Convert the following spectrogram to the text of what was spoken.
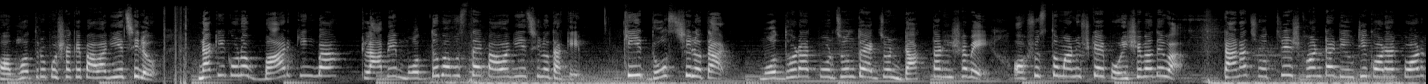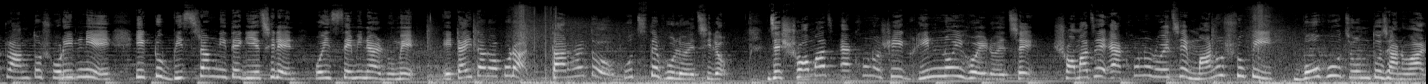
অভদ্র পোশাকে পাওয়া গিয়েছিল? নাকি কোনো বার কিংবা ক্লাবে মদ্যপ অবস্থায় পাওয়া গিয়েছিল তাকে? কি দোষ ছিল তার? মধ্যরাত পর্যন্ত একজন ডাক্তার হিসাবে অসুস্থ মানুষকে পরিষেবা দেওয়া, টানা ছত্রিশ ঘণ্টা ডিউটি করার পর ক্লান্ত শরীর নিয়ে একটু বিশ্রাম নিতে গিয়েছিলেন ওই সেমিনার রুমে। এটাই তার অপরাধ। তার হয়তো বুঝতে ভুল হয়েছিল যে সমাজ এখনও সেই ঘৃণ্যই হয়ে রয়েছে। সমাজে এখনও রয়েছে মানুষরূপী বহু জন্তু জানোয়ার।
